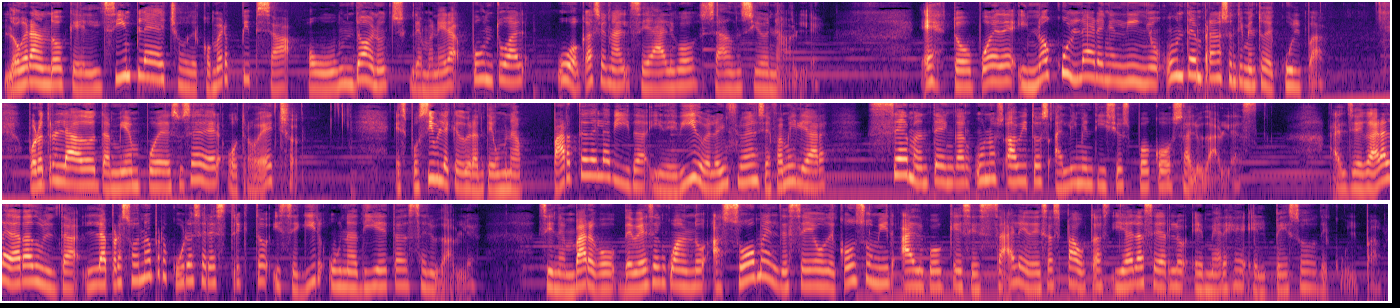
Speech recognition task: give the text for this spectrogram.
logrando que el simple hecho de comer pizza o un donut de manera puntual u ocasional sea algo sancionable. Esto puede inocular en el niño un temprano sentimiento de culpa. Por otro lado, también puede suceder otro hecho. Es posible que durante una parte de la vida y debido a la influencia familiar se mantengan unos hábitos alimenticios poco saludables. Al llegar a la edad adulta, la persona procura ser estricto y seguir una dieta saludable. Sin embargo, de vez en cuando asoma el deseo de consumir algo que se sale de esas pautas y al hacerlo emerge el peso de culpa.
